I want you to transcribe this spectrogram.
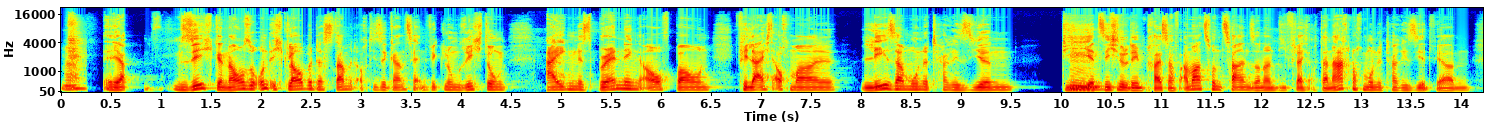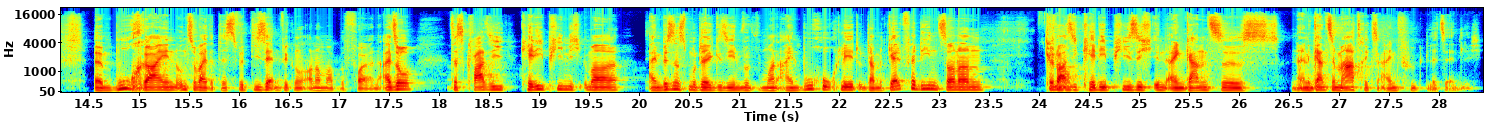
Ja. ja, sehe ich genauso. Und ich glaube, dass damit auch diese ganze Entwicklung Richtung eigenes Branding aufbauen, vielleicht auch mal Leser monetarisieren, die hm. jetzt nicht nur den Preis auf Amazon zahlen, sondern die vielleicht auch danach noch monetarisiert werden, ähm, Buchreihen und so weiter. Das wird diese Entwicklung auch nochmal befeuern. Also, dass quasi KDP nicht immer ein Businessmodell gesehen wird, wo man ein Buch hochlädt und damit Geld verdient, sondern genau. quasi KDP sich in ein ganzes, in eine ganze Matrix einfügt letztendlich.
